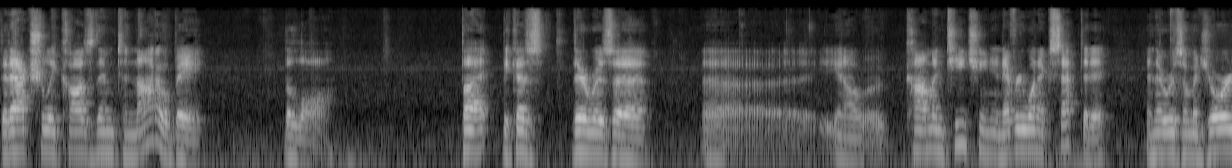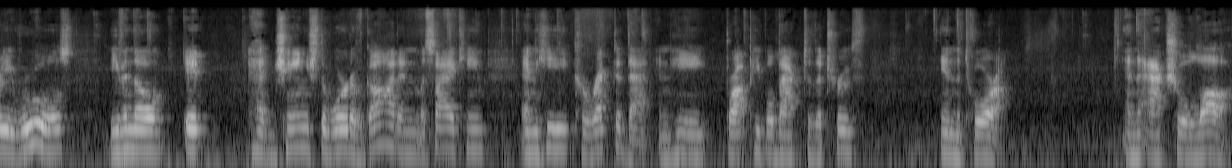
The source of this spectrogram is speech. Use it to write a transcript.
that actually caused them to not obey the law. But because there was a, uh, you know, common teaching and everyone accepted it, and there was a majority rules, even though it had changed the word of God and Messiah came and he corrected that and he brought people back to the truth in the Torah and the actual law.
